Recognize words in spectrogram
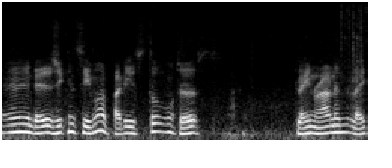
And as you can see, my buddy is still just playing around in the lake.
